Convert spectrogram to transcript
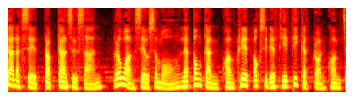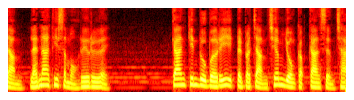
การอักเสบปรับการสื่อสาร ระหว่างเซลล์สมองและป้องกันความเครียดออกซิเดทีฟที่กัดกร่อนความจำและหน้าที่สมองเรื่อยๆการกินบลูเบอรี่เป็นประจำเชื่อมโยงกับการเสื่อมช้า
